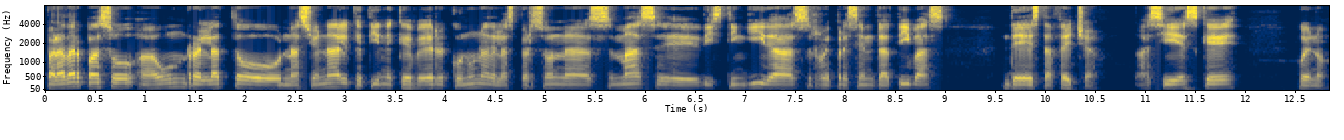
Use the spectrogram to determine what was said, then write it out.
para dar paso a un relato nacional que tiene que ver con una de las personas más eh, distinguidas, representativas de esta fecha. Así es que, bueno,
